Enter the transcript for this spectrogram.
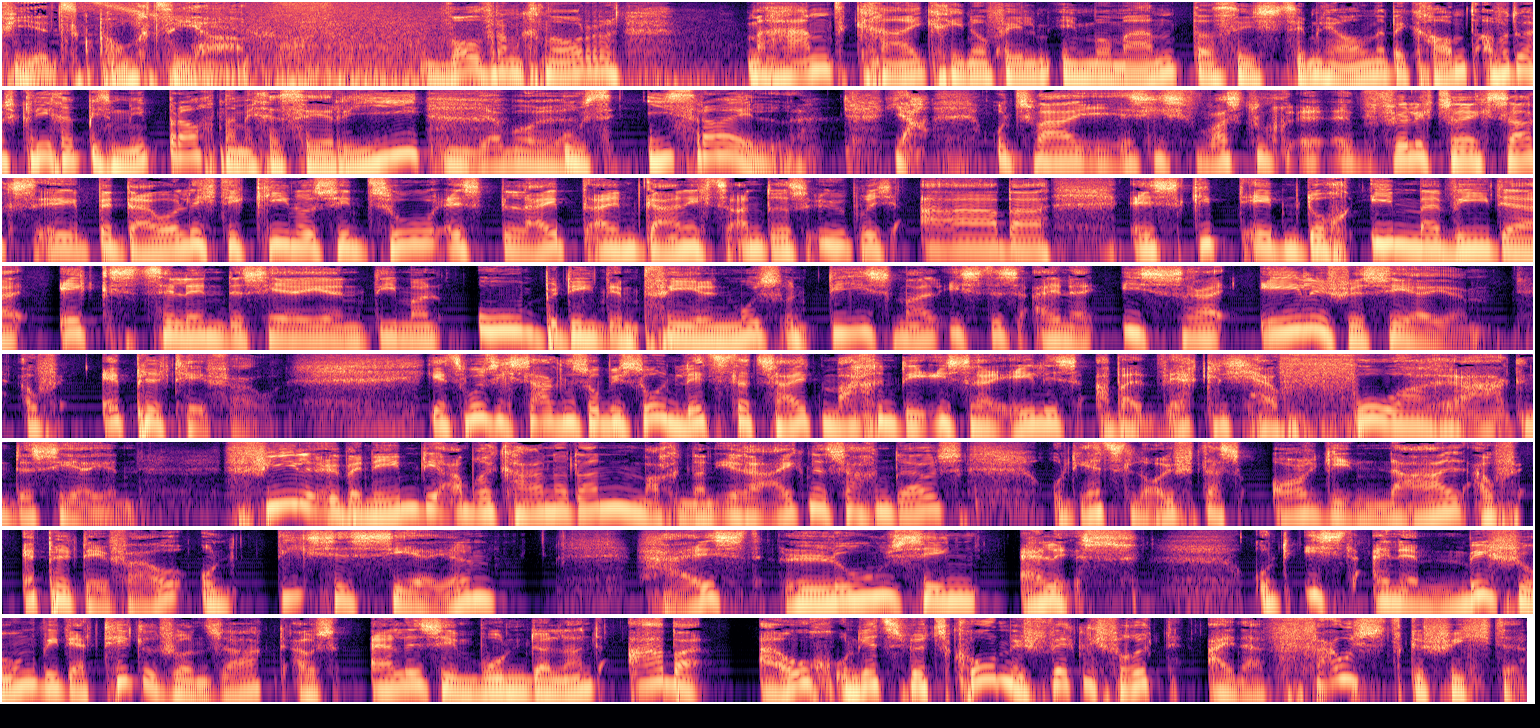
www.im43.ch Wolfram Knorr, wir haben keinen Kinofilm im Moment, das ist ziemlich allen bekannt. Aber du hast gleich etwas mitgebracht, nämlich eine Serie Jawohl. aus Israel. Ja, und zwar, es ist, was du äh, völlig zu Recht sagst, äh, bedauerlich, die Kinos sind zu, es bleibt einem gar nichts anderes übrig, aber es gibt eben doch immer wieder exzellente Serien, die man unbedingt empfehlen muss. Und diesmal ist es eine israelische Serie auf Apple TV. Jetzt muss ich sagen, sowieso in letzter Zeit machen die Israelis aber wirklich hervorragende Serien. Viele übernehmen die Amerikaner dann, machen dann ihre eigenen Sachen draus. Und jetzt läuft das Original auf Apple TV. Und diese Serie heißt Losing Alice und ist eine Mischung, wie der Titel schon sagt, aus Alice im Wunderland, aber auch, und jetzt wird's komisch, wirklich verrückt, einer Faustgeschichte.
